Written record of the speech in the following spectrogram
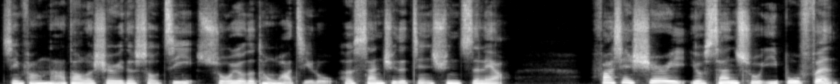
警方拿到了 Sherry 的手机所有的通话记录和删去的简讯资料，发现 Sherry 有删除一部分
